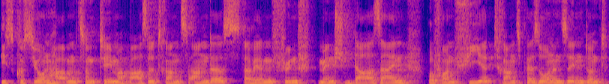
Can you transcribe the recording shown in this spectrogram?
Diskussion haben zum Thema Basel Trans anders. Da werden fünf Menschen da sein, wovon vier Transpersonen sind und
